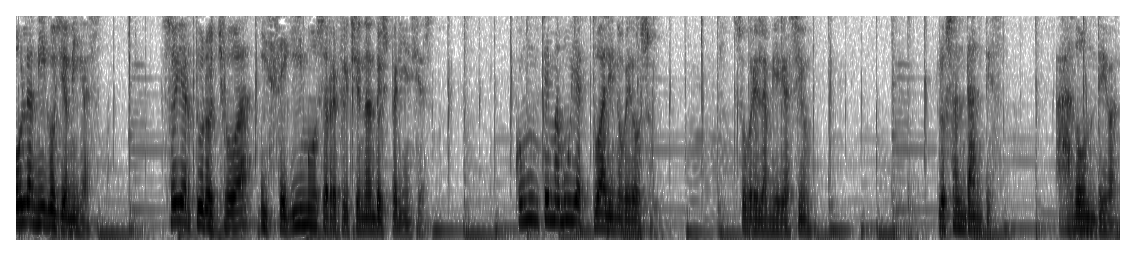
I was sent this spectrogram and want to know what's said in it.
Hola amigos y amigas, soy Arturo Ochoa y seguimos reflexionando experiencias con un tema muy actual y novedoso sobre la migración. Los andantes, ¿a dónde van?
